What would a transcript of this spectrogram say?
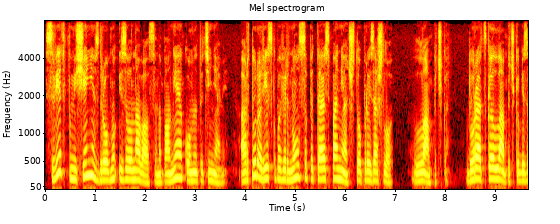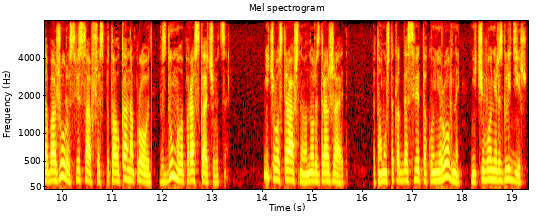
Свет в помещении вздрогнул и заволновался, наполняя комнату тенями. Артур резко повернулся, пытаясь понять, что произошло. Лампочка. Дурацкая лампочка без абажура, свисавшая с потолка на проводе, вздумала пораскачиваться. Ничего страшного, но раздражает. Потому что когда свет такой неровный, ничего не разглядишь.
